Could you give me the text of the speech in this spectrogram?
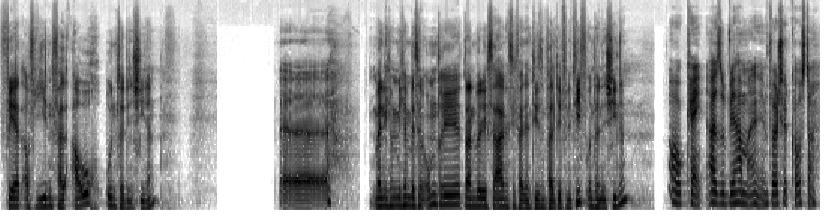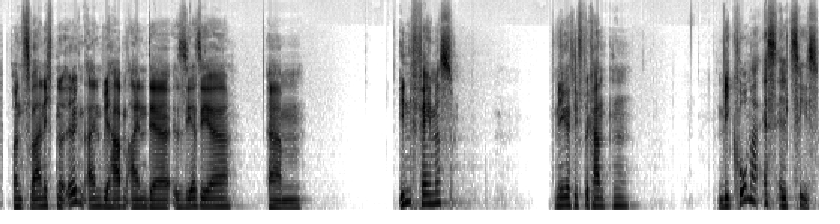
fährt auf jeden Fall auch unter den Schienen. Äh, Wenn ich mich ein bisschen umdrehe, dann würde ich sagen, sie fährt in diesem Fall definitiv unter den Schienen. okay, also wir haben einen Inverted Coaster. Und zwar nicht nur irgendeinen, wir haben einen der sehr, sehr ähm, infamous, negativ bekannten Vekoma SLCs.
